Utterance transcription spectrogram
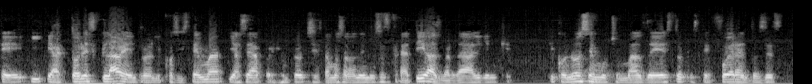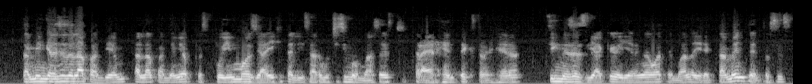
eh, y, actores clave dentro del ecosistema, ya sea, por ejemplo, si estamos hablando de industrias creativas, ¿verdad? Alguien que, que conoce mucho más de esto, que esté fuera. Entonces, también gracias a la, pandemia, a la pandemia, pues pudimos ya digitalizar muchísimo más esto, traer gente extranjera sin necesidad que vinieran a Guatemala directamente. Entonces,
